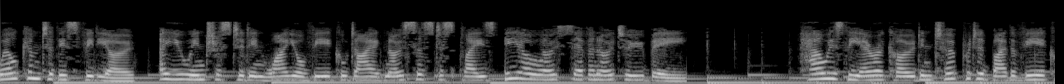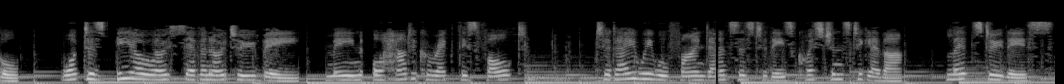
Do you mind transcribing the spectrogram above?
Welcome to this video. Are you interested in why your vehicle diagnosis displays B00702B? How is the error code interpreted by the vehicle? What does B00702B mean, or how to correct this fault? Today we will find answers to these questions together. Let's do this.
